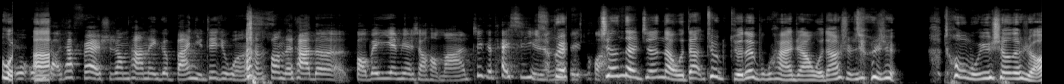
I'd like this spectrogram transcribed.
我我们找一下 Fresh，让他那个把你这句文案放在他的宝贝页面上好吗？这个太吸引人了。真的真的，我当就绝对不夸张。我当时就是 痛不欲生的时候，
